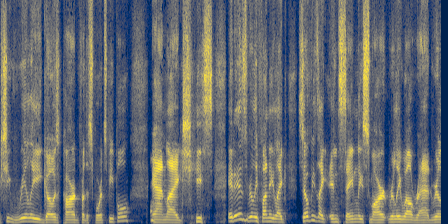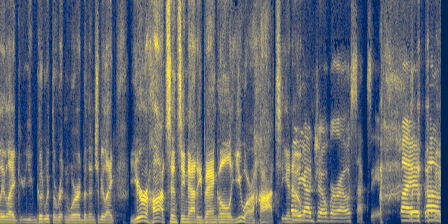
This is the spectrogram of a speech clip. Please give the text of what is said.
she really goes hard for the sports people. And like she's it is really funny. Like Sophie's like insanely smart, really well read, really like good with the written word, but then she'll be like, You're hot, Cincinnati Bengal. You are hot, you know. Oh yeah, Joe Burrow, sexy. But um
